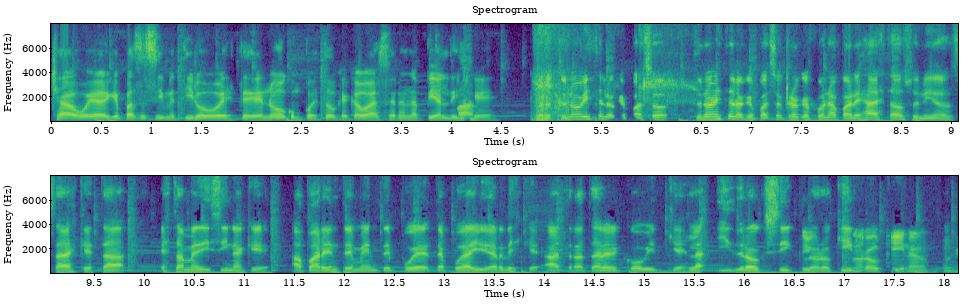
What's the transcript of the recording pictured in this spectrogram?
Chao, voy a ver qué pasa si me tiro este nuevo compuesto que acabo de hacer en la piel. Dije, Pero tú no viste lo que pasó, tú no viste lo que pasó, creo que fue una pareja de Estados Unidos, sabes que está esta medicina que aparentemente puede, te puede ayudar dizque, a tratar el COVID, que es la hidroxicloroquina. Cloroquina. Ok,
